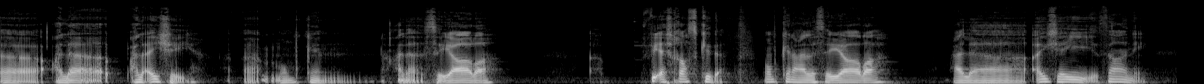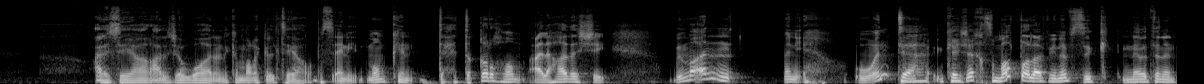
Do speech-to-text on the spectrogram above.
آه على على أي شيء آه ممكن على سيارة في أشخاص كذا ممكن على سيارة على أي شيء ثاني على سيارة على جوال أنا كم مرة قلت سيارة بس يعني ممكن تحتقرهم على هذا الشيء بما أن يعني وانت كشخص ما طلع في نفسك ان مثلا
